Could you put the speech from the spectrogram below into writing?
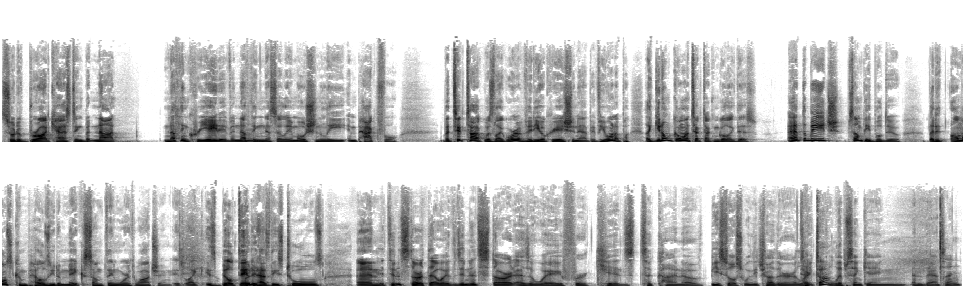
sort of broadcasting, but not nothing creative and Mm. nothing necessarily emotionally impactful. But TikTok was like, we're a video creation app. If you want to, like, you don't go on TikTok and go like this at the beach. Some people do, but it almost compels you to make something worth watching. It like is built in. It, it- has these tools, and It didn't start that way. Didn't it start as a way for kids to kind of be social with each other, like TikTok? lip syncing and dancing?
